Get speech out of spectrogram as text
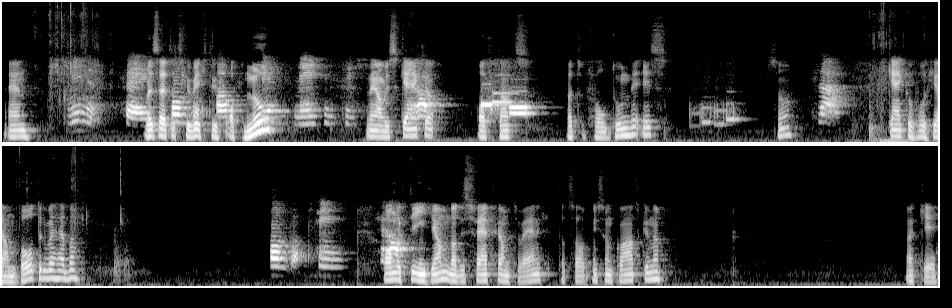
En Minus 5. We zetten het gewicht op nul. 90 dan gaan we eens kijken of dat het voldoende is. Zo. Kijken hoeveel gram boter we hebben. 110 gram. 110 gram, dat is 5 gram te weinig. Dat zal ook niet zo'n kwaad kunnen. Oké.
